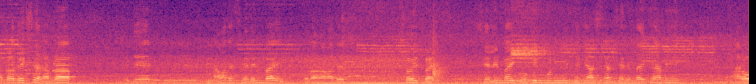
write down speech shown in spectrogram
আপনারা দেখছেন আমরা এই যে আমাদের সেলিম ভাই এবং আমাদের শহীদ ভাই সেলিম ভাই কপিলমুনি থেকে আসছেন। সেলিম ভাইকে আমি আরও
